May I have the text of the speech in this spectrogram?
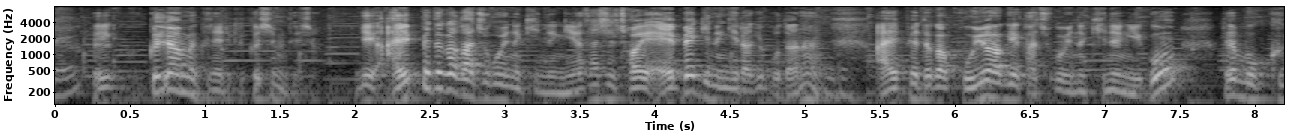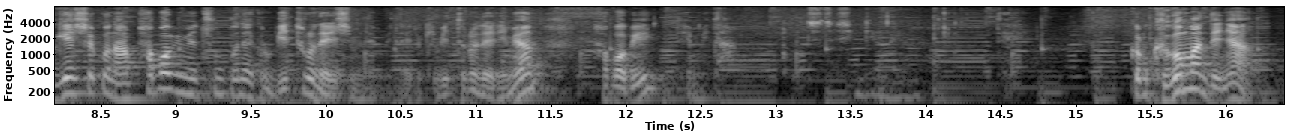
네. 이 끌려면 그냥 이렇게 끄시면 되죠. 이게 아이패드가 가지고 있는 기능이에요. 사실 저희 앱의 기능이라기보다는 네. 아이패드가 고유하게 가지고 있는 기능이고, 근데 뭐 그게 싫고 난 팝업이면 충분해. 그럼 밑으로 내리시면 됩니다. 이렇게 밑으로 내리면 팝업이 됩니다. 진짜 신기하네요. 그럼 그것만 되냐?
